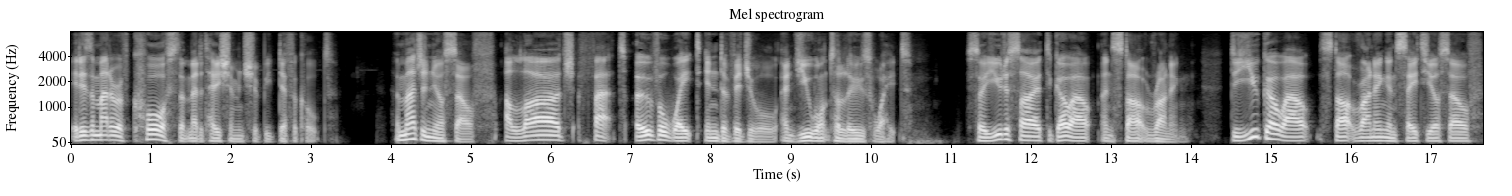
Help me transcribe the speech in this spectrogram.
it is a matter of course that meditation should be difficult. Imagine yourself a large, fat, overweight individual and you want to lose weight. So you decide to go out and start running. Do you go out, start running, and say to yourself,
